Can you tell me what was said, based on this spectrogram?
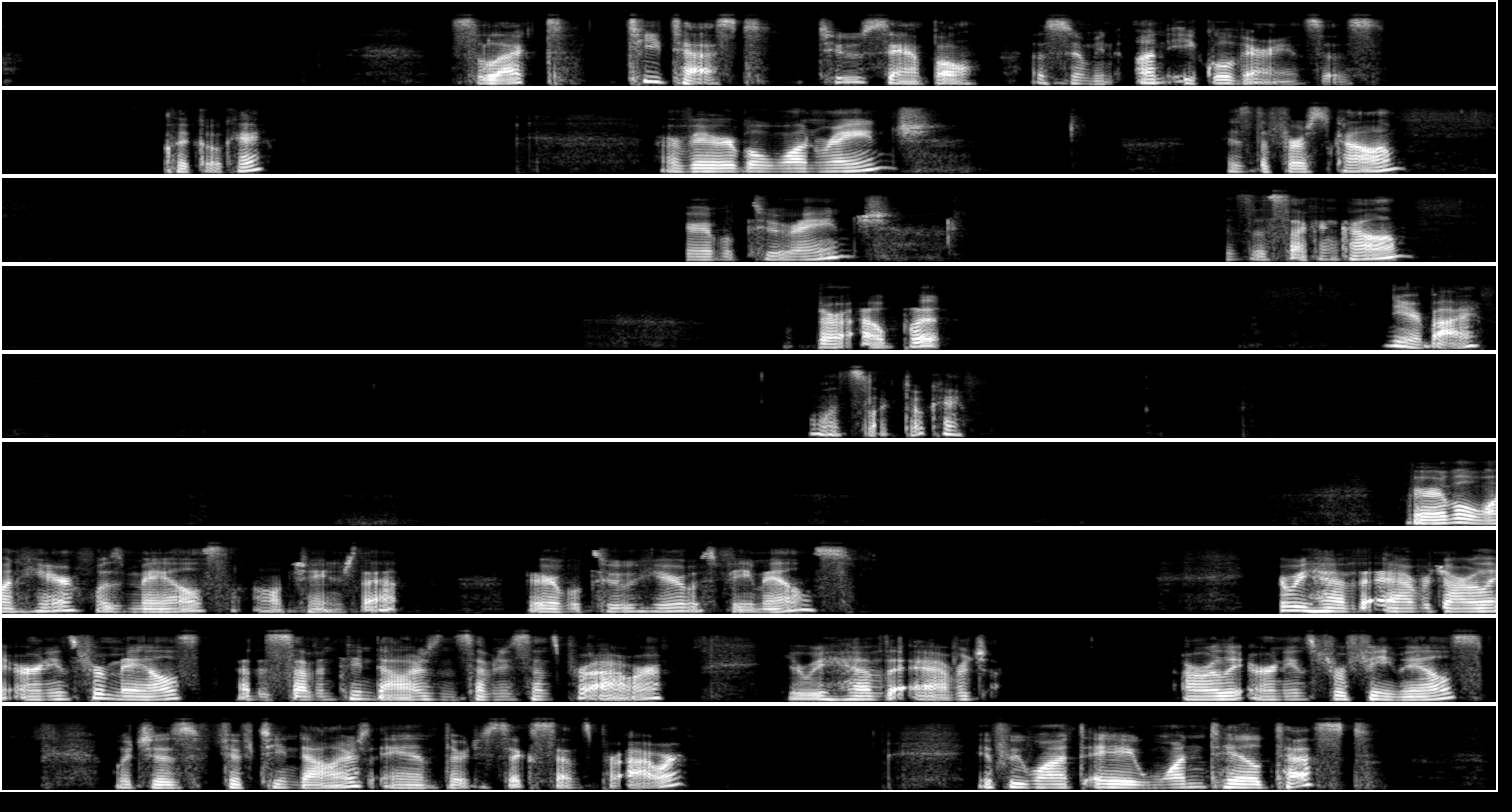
Select t-test two sample, assuming unequal variances. Click OK. Our variable one range is the first column. Variable two range is the second column. Our output nearby. Let's select OK. Variable one here was males. I'll change that. Variable two here was females. Here we have the average hourly earnings for males. That is $17.70 per hour. Here we have the average hourly earnings for females, which is $15.36 per hour. If we want a one-tailed test,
